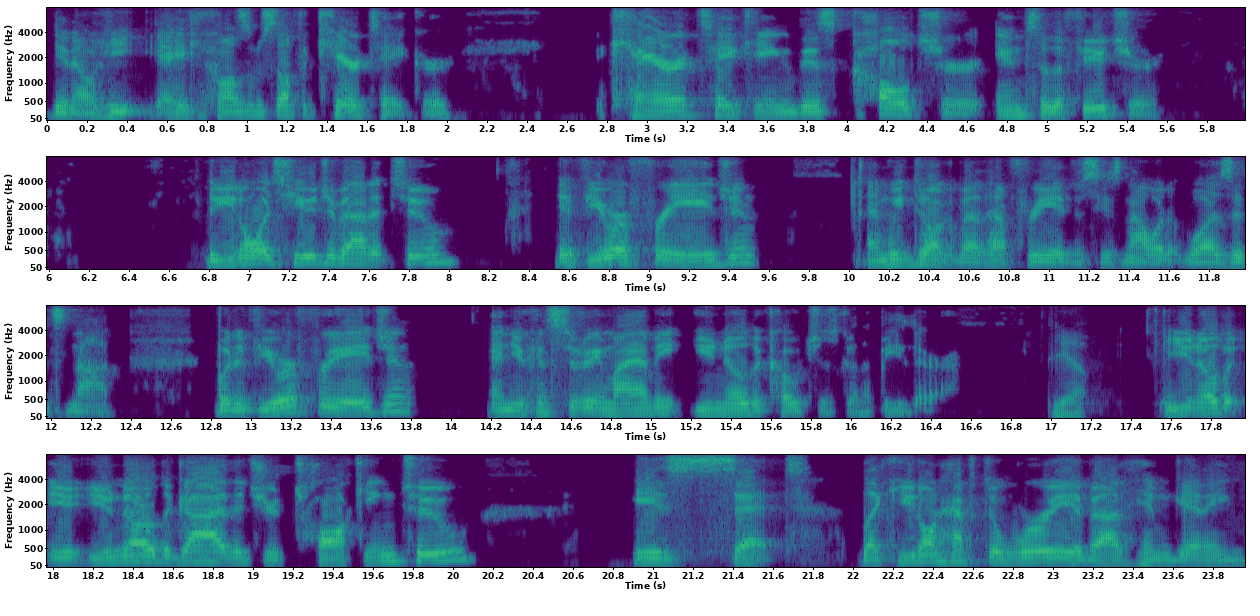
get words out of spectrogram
you know, he he calls himself a caretaker, caretaking this culture into the future. Do you know what's huge about it too? If you're a free agent and we talk about how free agency is not what it was. It's not. But if you're a free agent and you're considering Miami, you know the coach is going to be there. Yeah. You know that you know the guy that you're talking to is set. Like you don't have to worry about him getting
